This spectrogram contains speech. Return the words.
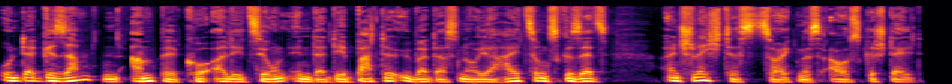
und der gesamten Ampelkoalition in der Debatte über das neue Heizungsgesetz ein schlechtes Zeugnis ausgestellt.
